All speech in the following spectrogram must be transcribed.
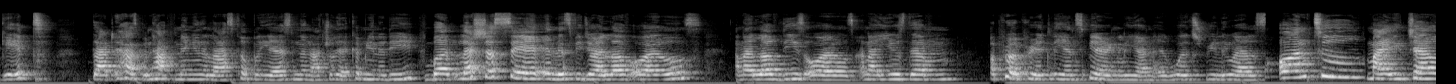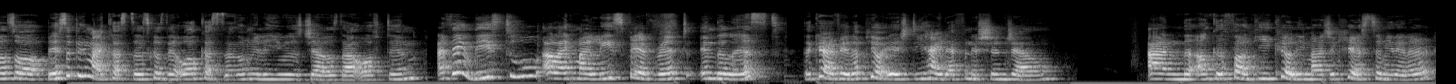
gate that has been happening in the last couple years in the natural hair community. But let's just say in this video I love oils and I love these oils and I use them appropriately and sparingly and it works really well. On to my gels or basically my custards because they're all custards. I don't really use gels that often. I think these two are like my least favorite in the list. The Karaveda Pure HD High Definition Gel and the Uncle Funky Curly Magic Hair Stimulator.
